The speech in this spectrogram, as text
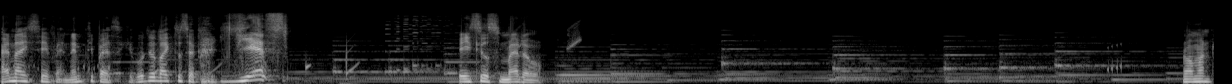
Can I save an empty basket? Would you like to save? Yes! Basil's Meadow. Roman,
